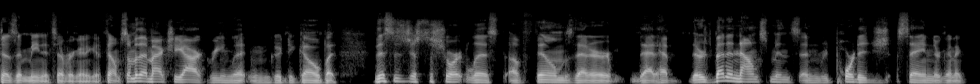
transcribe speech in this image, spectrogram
doesn't mean it's ever going to get filmed. Some of them actually are greenlit and good to go, but this is just a short list of films that are that have. There's been announcements and reportage saying they're going to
